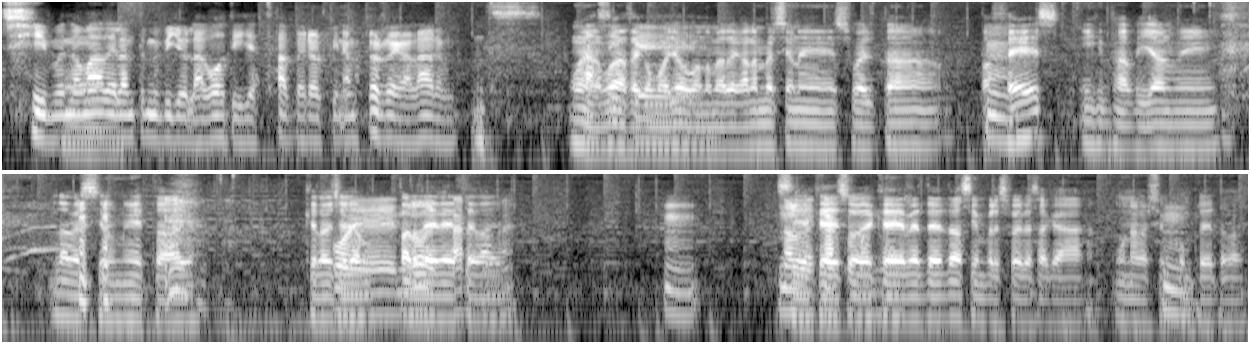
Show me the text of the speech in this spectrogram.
sí, bueno, pues más adelante me pilló la GOTY y ya está, pero al final me lo regalaron. Bueno, voy a hacer como yo, cuando me regalan versiones sueltas para mm. CES y para pillarme la versión esta, que lo he hecho un pues par de veces, vaya. ¿eh? Mm. No sí, es que eso, es que Bethesda siempre suele sacar una versión mm. completa, vaya.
